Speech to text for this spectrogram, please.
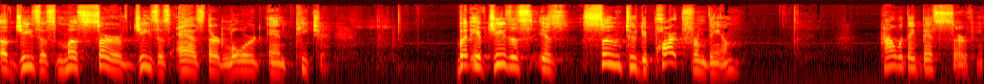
of Jesus must serve Jesus as their Lord and teacher. But if Jesus is soon to depart from them, how would they best serve him?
